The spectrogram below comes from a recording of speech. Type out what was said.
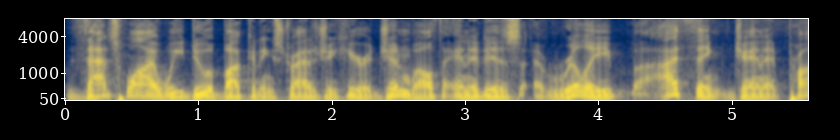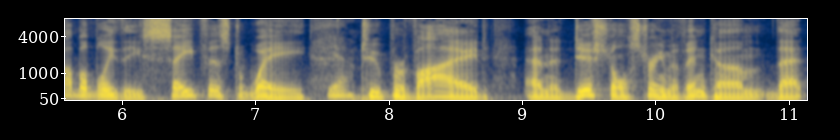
That's why we do a bucketing strategy here at GenWealth, and it is really, I think, Janet, probably the safest way Yeah. to provide an additional stream of income that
